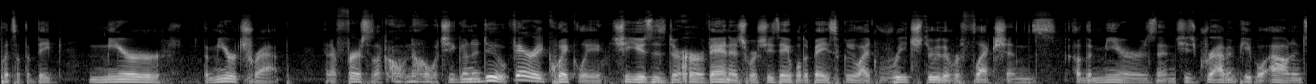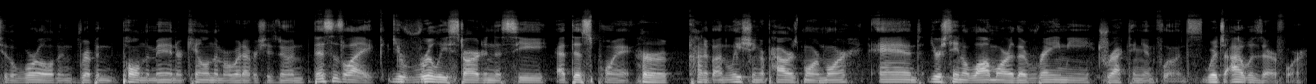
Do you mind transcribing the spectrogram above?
puts up the big mirror the mirror trap and at first, it's like, oh no, what's she gonna do? Very quickly, she uses to her advantage where she's able to basically like reach through the reflections of the mirrors and she's grabbing people out into the world and ripping, pulling them in or killing them or whatever she's doing. This is like, you're really starting to see at this point her kind of unleashing her powers more and more. And you're seeing a lot more of the Raimi directing influence, which I was there for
